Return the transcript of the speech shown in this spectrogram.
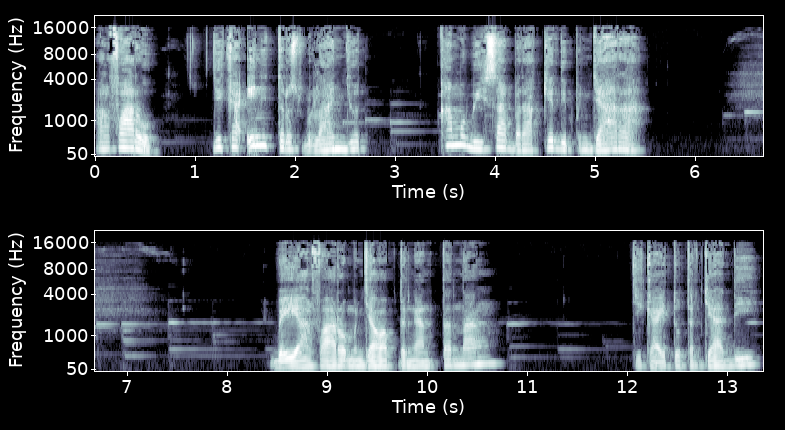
Alvaro, jika ini terus berlanjut, kamu bisa berakhir di penjara. BI Alvaro menjawab dengan tenang, jika itu terjadi,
